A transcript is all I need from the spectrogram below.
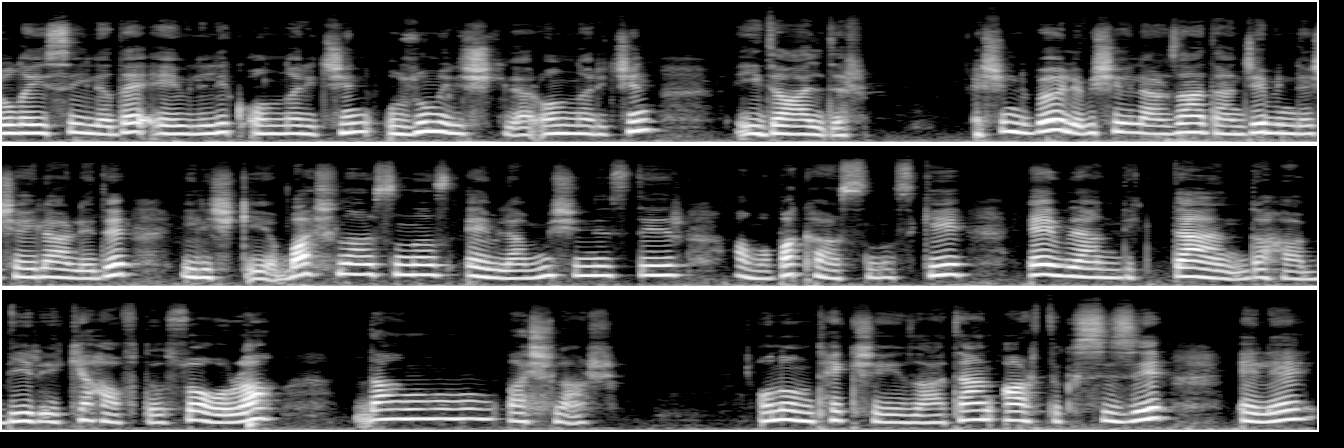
Dolayısıyla da evlilik onlar için, uzun ilişkiler onlar için idealdir. E şimdi böyle bir şeyler zaten cebinde şeylerle de ilişkiye başlarsınız, evlenmişsinizdir ama bakarsınız ki evlendikten daha bir iki hafta sonra dan başlar. Onun tek şeyi zaten artık sizi ele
